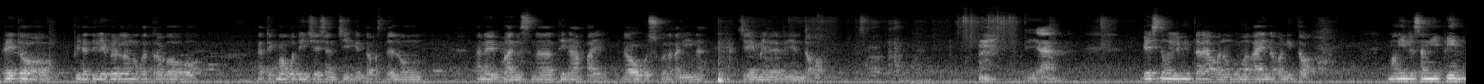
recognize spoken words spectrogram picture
Ito, pinadeliver lang ng katrabaho ko. Natikman ko din siya isang chicken, tapos dalawang ano yung buns na tinapay. Naubos ko na kanina. Siya yung minarienda ko. Ayan. Guys, nung elementary ako, nung kumakain ako nito, mangilos ang ngipin.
